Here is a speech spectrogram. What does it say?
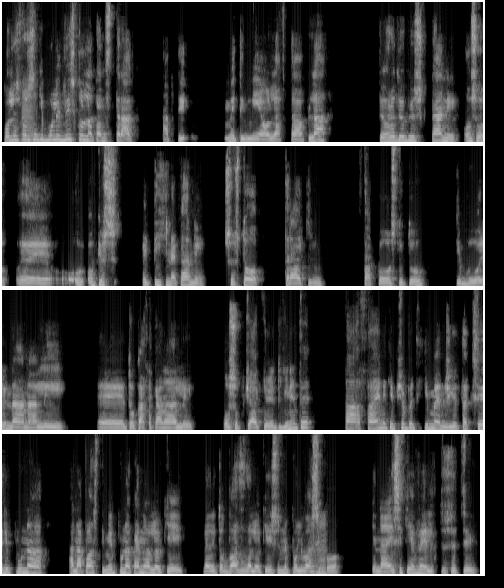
πολλές φορές είναι και πολύ δύσκολο να κάνεις track με τη μία όλα αυτά. Απλά θεωρώ ότι όποιος κάνει, όσο, ε, όποιος πετύχει να κάνει σωστό tracking στα κόστη του και μπορεί να αναλύει ε, το κάθε κανάλι όσο πιο accurate γίνεται, θα, θα είναι και πιο πετυχημένος γιατί θα ξέρει πού να ανά πάση στιγμή που να κάνει allocate. Δηλαδή το budget allocation είναι πολύ Και να είσαι και ευέλικτος, έτσι.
